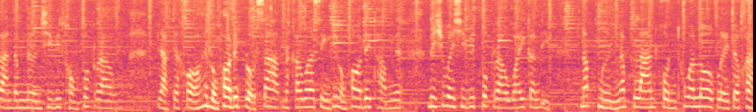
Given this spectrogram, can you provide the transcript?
การดำเนินชีวิตของพวกเรา อยากจะขอให้หลวงพ่อได้โปรดทราบนะคะ ว่าสิ่งที่หลวงพ่อได้ทำเนี่ยได้ช่วยชีวิตพวกเราไว้กันอีก นับหมื่นนับล้านคนทั่วโลกเลยเจ้าค่ะ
